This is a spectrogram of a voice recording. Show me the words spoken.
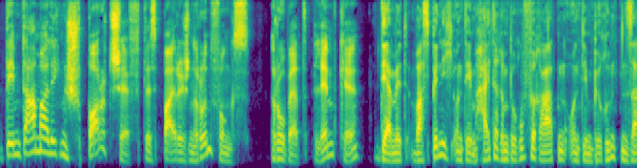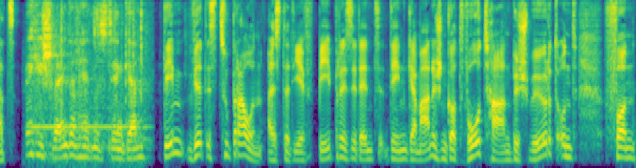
Dem damaligen Sportchef des Bayerischen Rundfunks, Robert Lemke, der mit Was bin ich und dem heiteren Beruf verraten und dem berühmten Satz Welche Schwängerl hätten Sie denn gern? Dem wird es zu braun, als der DFB-Präsident den germanischen Gott Wotan beschwört und von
